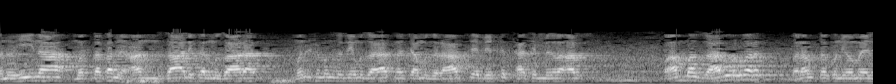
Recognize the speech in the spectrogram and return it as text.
ونہینا مطلقا عن ذلك المزارات. من شمن دے مزارات نہ چا مزارات سے بے خط حاکم من الارض. واما ذاب والورق فلم تكن يومئذ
